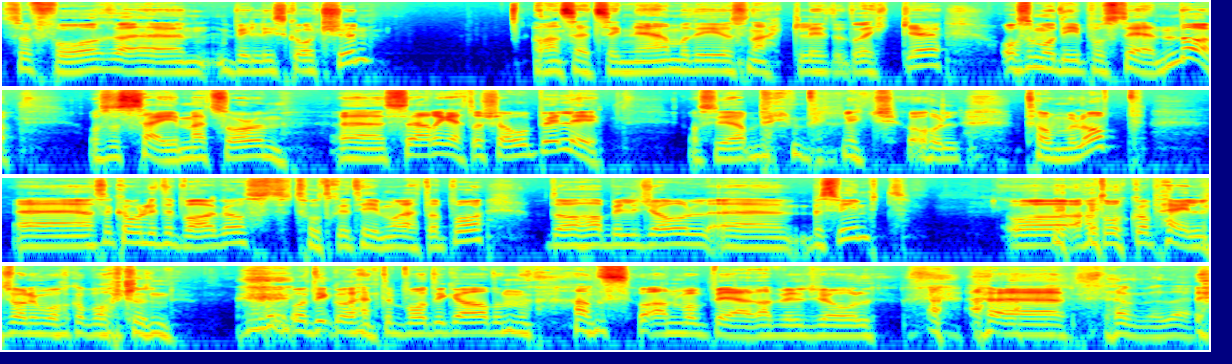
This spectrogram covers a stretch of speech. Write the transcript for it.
så får uh, Billy scotchen. Og Han setter seg ned med de og snakker litt og drikker. Og så må de på scenen, da. Og så sier Matt Sorum uh, Ser deg etter showet, Billy. Og så gjør Billy Joel tommel opp. Eh, så kommer de tilbake oss to-tre timer etterpå. Da har Billy Joel eh, besvimt og har drukket opp hele Johnny Walker-bottelen. Og de går og henter bodyguarden hans, og han må bære Bill Joel. Eh, Stemmer det.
